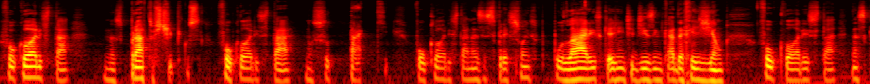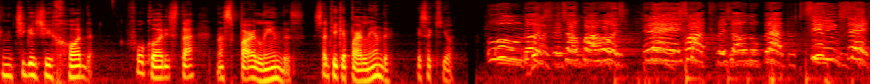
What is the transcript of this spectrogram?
folclore está nos pratos típicos, folclore está no sotaque, folclore está nas expressões populares que a gente diz em cada região. Folclore está nas cantigas de roda. Folclore está nas parlendas. Sabe o que é parlenda? Esse aqui, ó. Um, dois, feijão com arroz. Três, quatro, feijão no prato. Cinco, seis,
